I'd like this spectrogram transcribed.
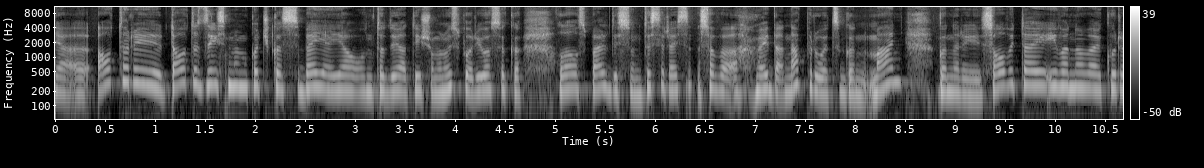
jā, autori, tautas dzīsmam kaut kas bija jau, un tad, jā, tīšām man vispār jāsaka liels paļdis, un tas ir savā veidā naprots gan man, gan arī Solvitai Ivanovai, kur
